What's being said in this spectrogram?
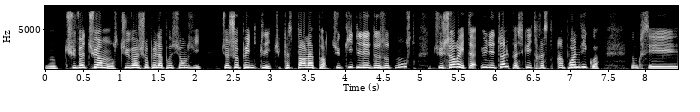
Donc, tu vas tuer un monstre, tu vas choper la potion de vie, tu vas choper une clé, tu passes par la porte, tu quittes les deux autres monstres, tu sors et t'as une étoile parce qu'il te reste un point de vie, quoi. Donc c'est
